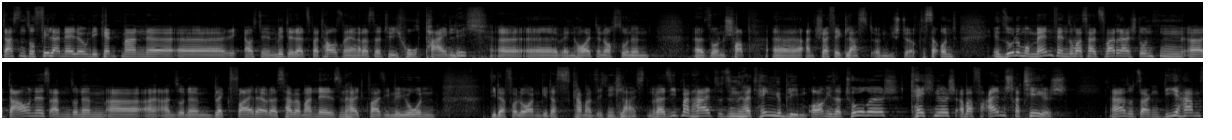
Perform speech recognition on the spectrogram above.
Das sind so Fehlermeldungen, die kennt man äh, äh aus den Mitte der 2000er Jahre. Das ist natürlich hochpeinlich, äh, äh, wenn heute noch so, einen, äh, so ein Shop äh, an Traffic-Last irgendwie stirbt. Und in so einem Moment, wenn sowas halt zwei, drei Stunden down ist an so, einem, an so einem Black Friday oder Cyber Monday, sind halt quasi Millionen die da verloren geht. Das kann man sich nicht leisten. Und da sieht man halt, sie sind halt hängen geblieben, organisatorisch, technisch, aber vor allem strategisch. Ja, sozusagen, die haben,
